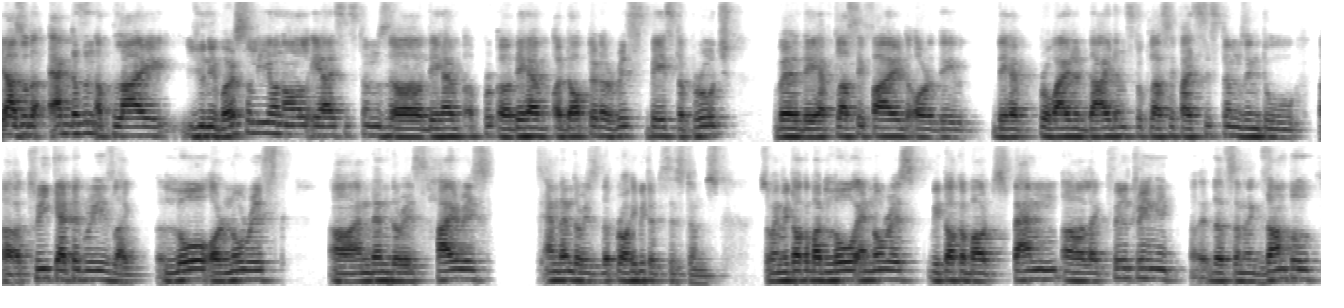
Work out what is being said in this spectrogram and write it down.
Yeah, so the act doesn't apply universally on all AI systems. Uh, they have uh, they have adopted a risk-based approach where they have classified or they they have provided guidance to classify systems into uh, three categories like low or no risk, uh, and then there is high risk, and then there is the prohibited systems. So when we talk about low and no risk, we talk about spam uh, like filtering. Uh, that's an example.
